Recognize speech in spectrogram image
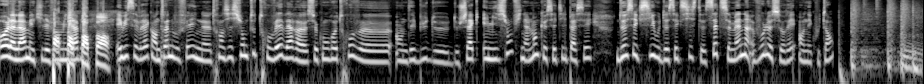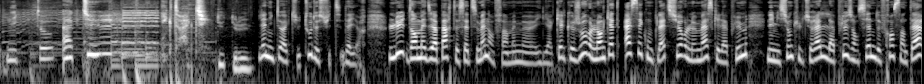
Oh là là, mais qu'il est pa, formidable. pa, pa. Et oui, c'est vrai qu'Antoine vous fait une transition toute trouvée vers euh, ce qu'on retrouve euh, en début de, de chaque émission. Finalement, que s'est-il passé de sexy ou de sexiste cette semaine? Vous le saurez en écoutant. Nicto Actu. Nicto Actu. Tu, tu, tu. Les Nicto Actu, tout de suite d'ailleurs. Lu dans Mediapart cette semaine, enfin même euh, il y a quelques jours, l'enquête assez complète sur Le Masque et la Plume, l'émission culturelle la plus ancienne de France Inter.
